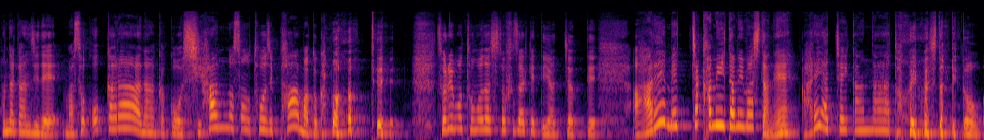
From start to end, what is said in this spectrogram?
こんな感じで、まあ、そこからなんかこう市販のその当時パーマとかもあってそれも友達とふざけてやっちゃってあれめっちゃ髪痛みましたね。あれやっちゃいかんなと思いましたけど。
